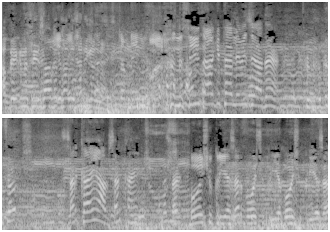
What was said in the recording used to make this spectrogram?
آپ ایک نصیر صاحب کے نصیر صاحب کے تھیلے بھی زیادہ ہیں۔ سر کھائیں آپ سر کھائیں۔ سر بہت شکریہ سر بہت شکریہ بہت شکریہ سر۔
